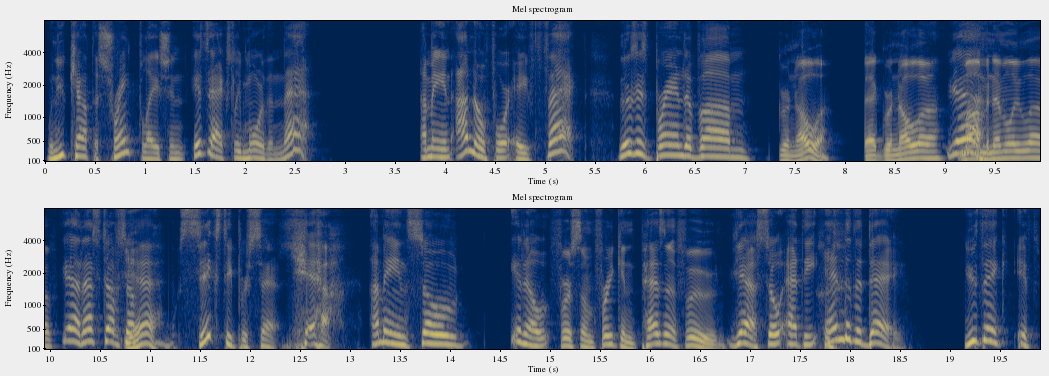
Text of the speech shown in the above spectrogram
when you count the shrinkflation, it's actually more than that. I mean, I know for a fact there's this brand of um Granola. That granola Yeah. mom and Emily love. yeah, that stuff's up Yeah. 60%. Yeah. I mean, so, you know, For some freaking peasant food. yeah, so at the end of the day, you think if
